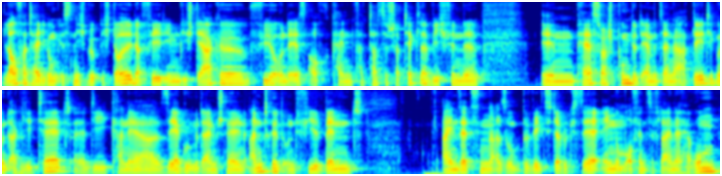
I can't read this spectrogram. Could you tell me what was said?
Laufverteidigung ist nicht wirklich doll, da fehlt ihm die Stärke für und er ist auch kein fantastischer Tackler, wie ich finde. Im Pass Rush punktet er mit seiner Athletik und Agilität, die kann er sehr gut mit einem schnellen Antritt und viel Bend einsetzen, also bewegt sich da wirklich sehr eng um Offensive Liner herum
